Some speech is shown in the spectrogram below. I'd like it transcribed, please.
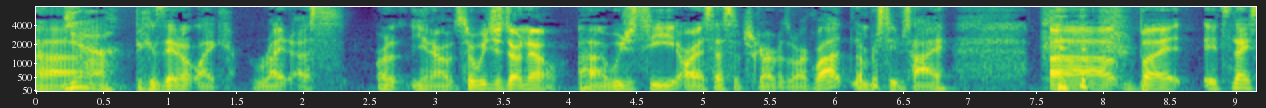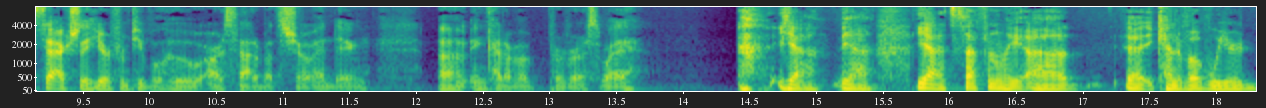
Uh, Yeah. because they don't like write us, or you know, so we just don't know. Uh, we just see RSS subscribers. We're like, well, that number seems high. Uh, but it's nice to actually hear from people who are sad about the show ending um, in kind of a perverse way. Yeah, yeah, yeah. It's definitely uh, uh, kind of a weird,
